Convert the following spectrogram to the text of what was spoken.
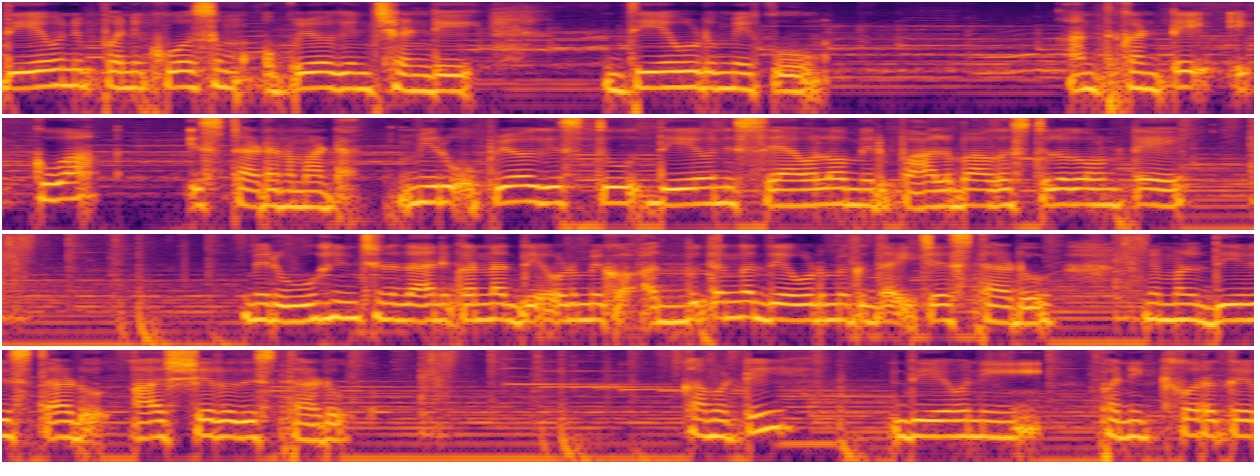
దేవుని పని కోసం ఉపయోగించండి. దేవుడు మీకు అంతకంటే ఎక్కువ ఇస్తాడనమాట. మీరు ఉపయోగిస్తూ దేవుని సేవలో మీరు పాలుభాగస్తులుగా ఉంటే మీరు ఊహించిన దానికన్నా దేవుడు మీకు అద్భుతంగా దేవుడు మీకు దయచేస్తాడు మిమ్మల్ని దీవిస్తాడు ఆశీర్వదిస్తాడు. కాబట్టి దేవుని పని కొరకై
